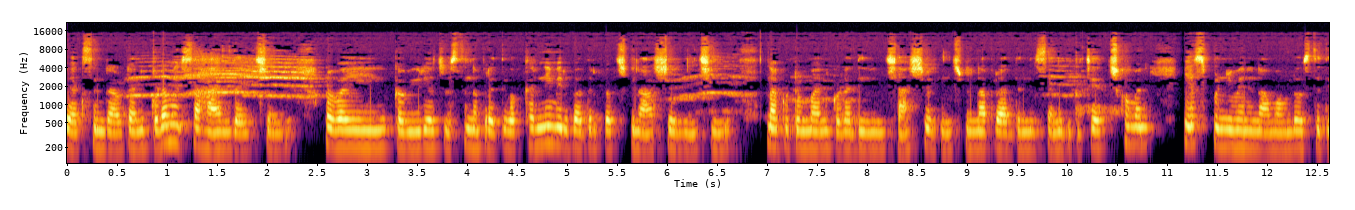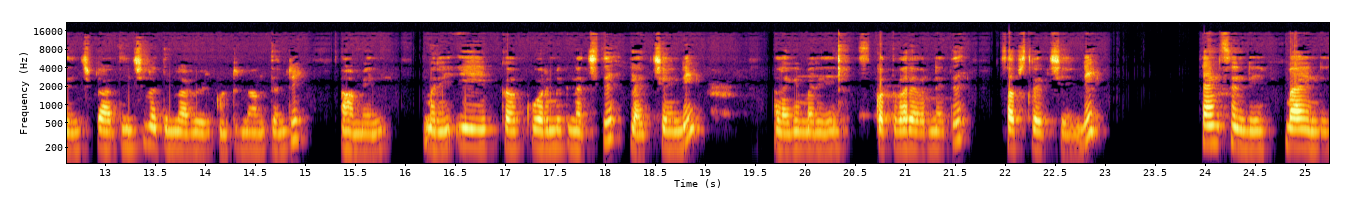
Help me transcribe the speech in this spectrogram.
వ్యాక్సిన్ రావడానికి కూడా మీరు సహాయం దయచేయండి. ప్రభా ఈ యొక్క వీడియో చూస్తున్న ప్రతి ఒక్కరిని మీరు భద్రపరచుకుని ఆశీర్వదించండి. నా కుటుంబాన్ని కూడా దీవించి ఆశీర్వదించుకుని నా ప్రార్థన సన్నిధికి చేర్చుకోమని యేసు పుణ్యమైన నామంలో స్థుతించి ప్రార్థించి వ్రతంలాగా వేడుకుంటున్నాను తండ్రి. ఆమెను. మరి ఈ యొక్క కూర మీకు నచ్చితే లైక్ చేయండి. అలాగే మరి కొత్తవారు ఎవరినైతే సబ్స్క్రైబ్ చేయండి. థ్యాంక్స్ అండి. బాయ్ అండి.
